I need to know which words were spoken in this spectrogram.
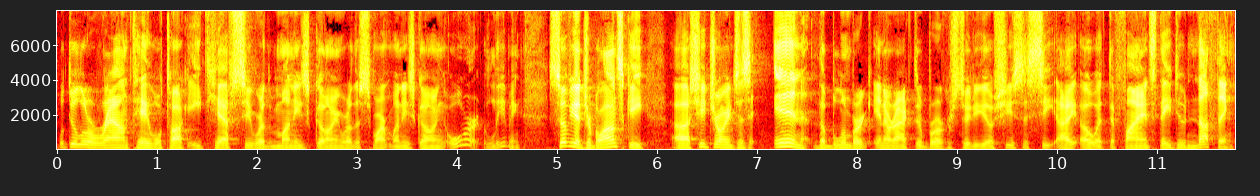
We'll do a little roundtable. We'll talk ETFs, see where the money's going, where the smart money's going, or leaving. Sylvia Jablonski, uh, she joins us in the Bloomberg Interactive Broker Studio. She's the CIO at Defiance. They do nothing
